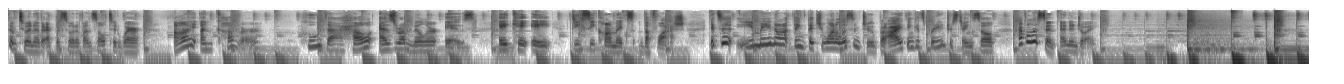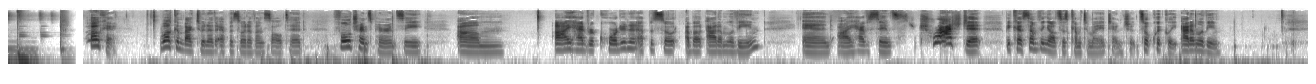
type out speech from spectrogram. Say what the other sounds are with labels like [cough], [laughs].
welcome to another episode of Unsalted where I uncover who the hell Ezra Miller is, aka DC Comics The Flash. It's a you may not think that you want to listen to, but I think it's pretty interesting. So have a listen and enjoy. Okay. Welcome back to another episode of Unsalted. Full transparency. Um I had recorded an episode about Adam Levine and I have since trashed it because something else has come to my attention. So quickly, Adam Levine.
